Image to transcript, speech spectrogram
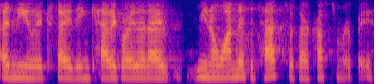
a new exciting category that I, you know, wanted to test with our customer base.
